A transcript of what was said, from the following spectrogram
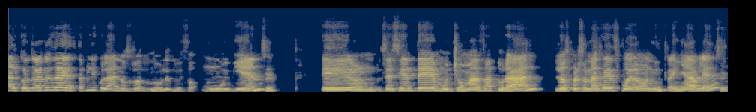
al, contrario de esta película, nosotros los nobles lo hizo muy bien. Sí. Em, se siente mucho más natural. Los personajes fueron entrañables. Sí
